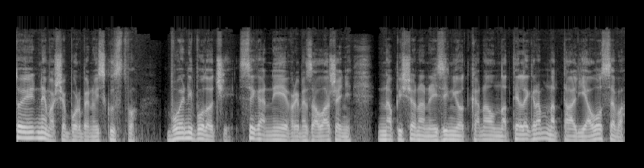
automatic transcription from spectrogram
Тој немаше борбено искуство. Воени водачи, сега не е време за лажење, напиша на незиниот канал на Телеграм Наталија Лосева,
